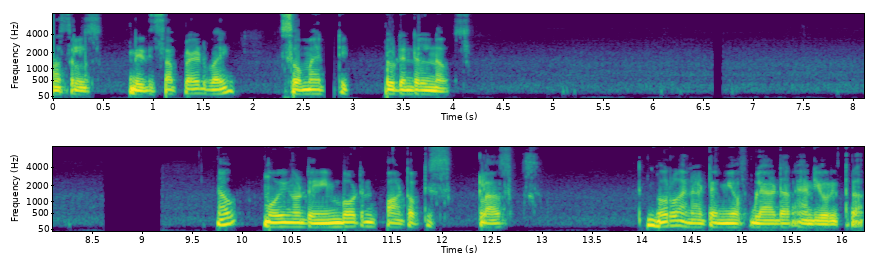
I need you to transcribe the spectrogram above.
muscles and it is supplied by somatic pudendal nerves. Now moving on to the important part of this class neuroanatomy of bladder and urethra.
